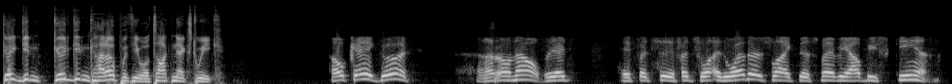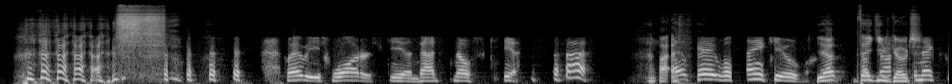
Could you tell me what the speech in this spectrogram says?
Good getting good getting caught up with you. We'll talk next week. Okay, good. I don't know if it's if it's the weather's like this, maybe I'll be skiing. maybe it's water skiing, not snow skiing. okay, well, thank you. Yep, thank I'll you, Coach. next-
